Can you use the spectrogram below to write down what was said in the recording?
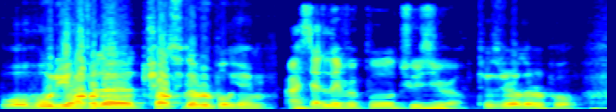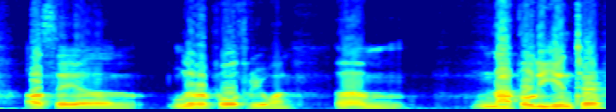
Well, who do you have for the Chelsea Liverpool game? I said Liverpool 2-0. 2-0 Liverpool. I'll say uh, Liverpool 3-1. Um, Napoli Inter.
